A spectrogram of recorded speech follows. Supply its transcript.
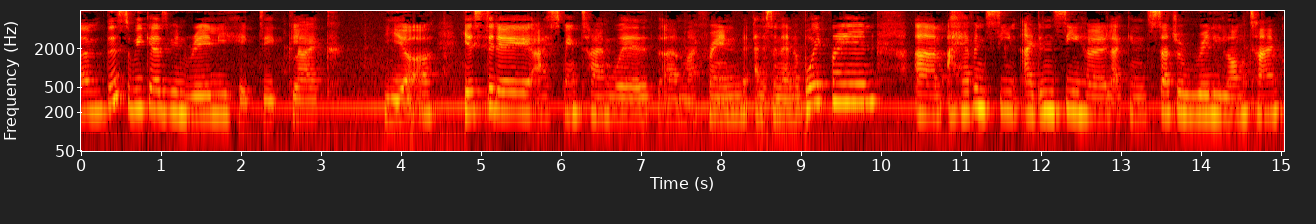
um this week has been really hectic like yeah. Yesterday i spent time with um, my friend allison and her boyfriend um, i haven't seen i didn't see her like in such a really long time.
